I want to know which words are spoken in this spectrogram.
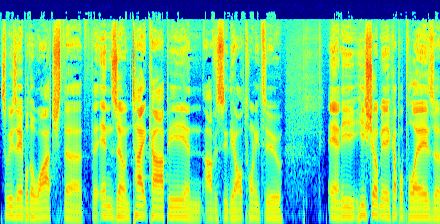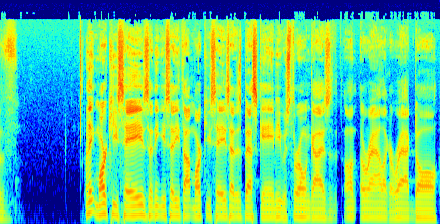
so he's able to watch the the end zone tight copy and obviously the all 22. And he he showed me a couple plays of I think Marquis Hayes. I think he said he thought Marquis Hayes had his best game. He was throwing guys on, around like a rag doll.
